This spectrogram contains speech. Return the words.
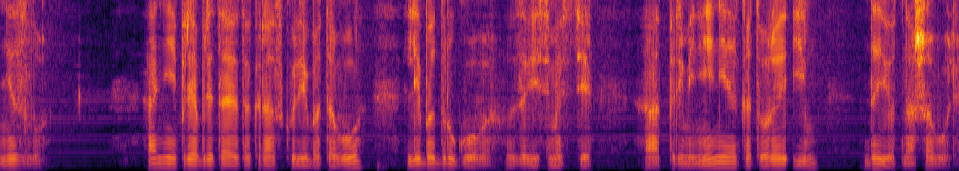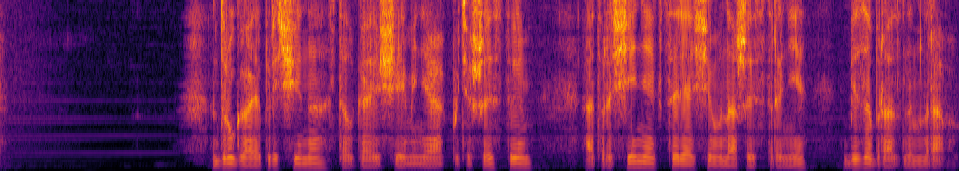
не зло. Они приобретают окраску либо того, либо другого, в зависимости от применения, которое им дает наша воля. Другая причина, толкающая меня к путешествиям, отвращение к царящим в нашей стране безобразным нравам.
